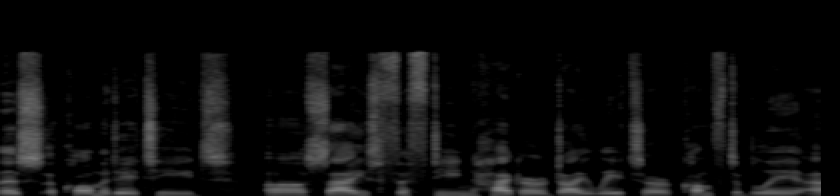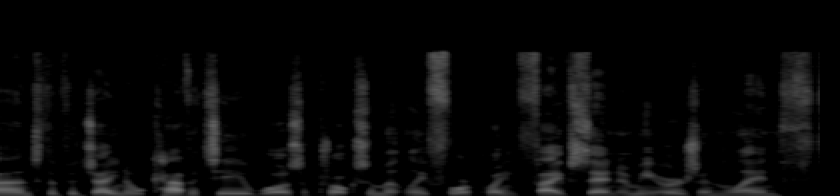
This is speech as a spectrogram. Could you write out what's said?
This accommodated a size 15 Hegar dilator comfortably, and the vaginal cavity was approximately 4.5 centimetres in length.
